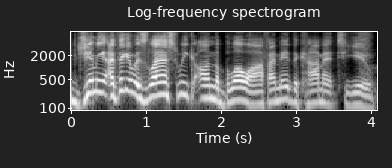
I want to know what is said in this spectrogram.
Jimmy, I think it was last week on the blow off. I made the comment to you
